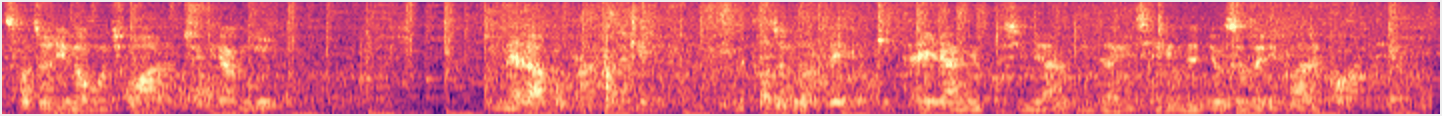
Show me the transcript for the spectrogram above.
서준이 너무 좋아하는 주경이 힘내라고 부탁해 서준 너도 디테일하게 보시면 굉장히 재밌는 요소들이 많을 것 같아요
